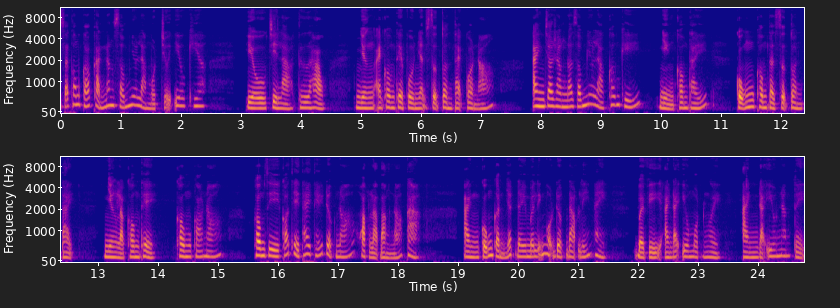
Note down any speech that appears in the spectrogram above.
sẽ không có khả năng sống như là một chữ yêu kia. Yêu chỉ là thư hào, nhưng anh không thể phủ nhận sự tồn tại của nó. Anh cho rằng nó giống như là không khí, nhìn không thấy, cũng không thật sự tồn tại, nhưng là không thể, không có nó. Không gì có thể thay thế được nó hoặc là bằng nó cả. Anh cũng gần nhất đây mới lĩnh ngộ được đạo lý này, bởi vì anh đã yêu một người, anh đã yêu Nam Tuệ.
